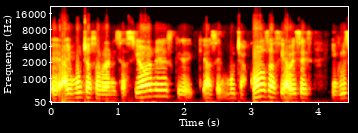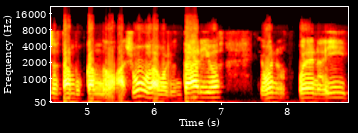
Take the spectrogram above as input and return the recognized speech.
eh, hay muchas organizaciones que, hacen muchas cosas y a veces incluso están buscando ayuda, voluntarios, que bueno, pueden ahí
